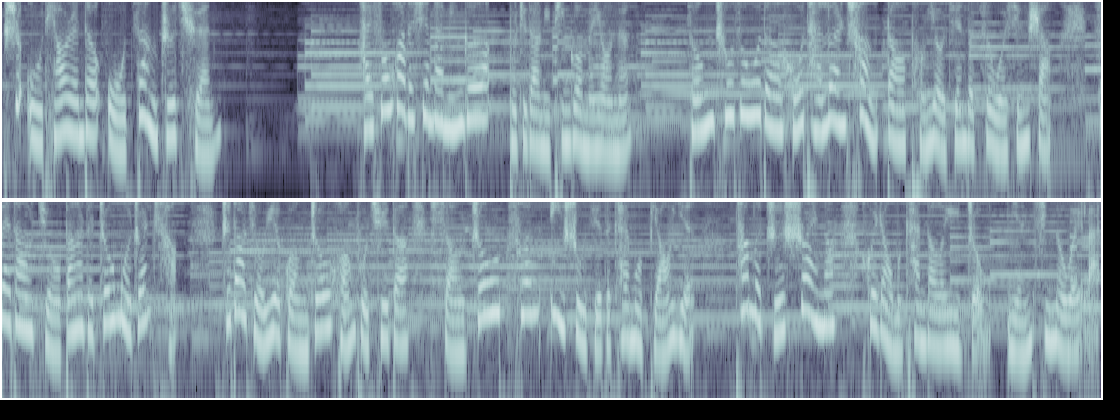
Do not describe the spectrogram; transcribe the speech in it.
是五条人的五脏之泉。海风话的现代民歌，不知道你听过没有呢？从出租屋的胡弹乱唱，到朋友间的自我欣赏，再到酒吧的周末专场，直到九月广州黄埔区的小洲村艺术节的开幕表演，他们的直率呢，会让我们看到了一种年轻的未来。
